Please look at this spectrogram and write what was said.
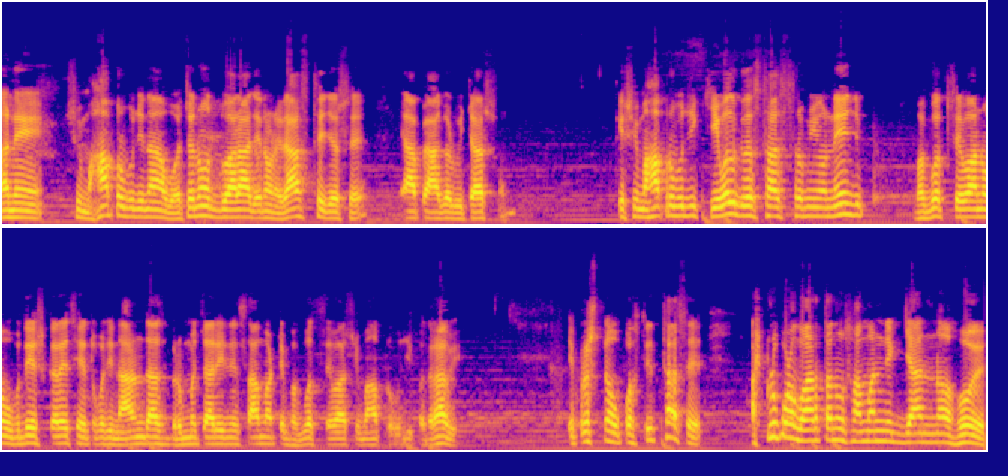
અને શ્રી મહાપ્રભુજીના વચનો દ્વારા જ એનો નિરાશ થઈ જશે એ આપણે આગળ વિચારશું કે શ્રી મહાપ્રભુજી કેવલ ગ્રસ્થાશ્રમીઓને જ ભગવત સેવાનો ઉપદેશ કરે છે, તો પછી નારાયણદાસ બ્રહ્મચારીને શા માટે ભગવત સેવા શ્રી મહાપ્રભુજી પધરાવી? એ પ્રશ્ન ઉપસ્થિત થશે. આટલું પણ વાર્તાનું સામાન્ય જ્ઞાન ન હોય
